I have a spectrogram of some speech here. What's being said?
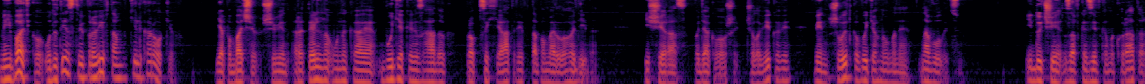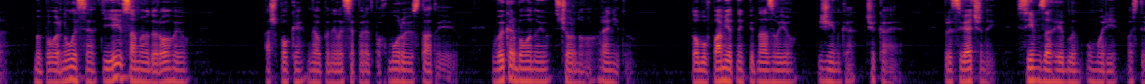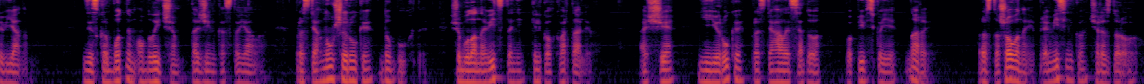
Мій батько у дитинстві провів там кілька років. Я побачив, що він ретельно уникає будь-яких згадок про психіатрів та померлого діда. І ще раз, подякувавши чоловікові, він швидко витягнув мене на вулицю. Ідучи за вказівками куратора, ми повернулися тією самою дорогою, аж поки не опинилися перед похмурою статуєю, викарбованою з чорного граніту. То був пам'ятник під назвою Жінка чекає, присвячений всім загиблим у морі острів'янам. Зі скорботним обличчям та жінка стояла, простягнувши руки до бухти, що була на відстані кількох кварталів. А ще її руки простягалися до попівської нори, розташованої прямісінько через дорогу.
